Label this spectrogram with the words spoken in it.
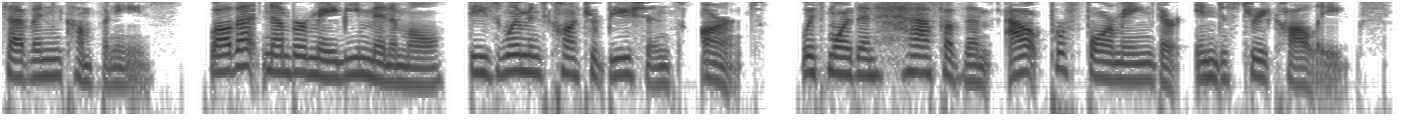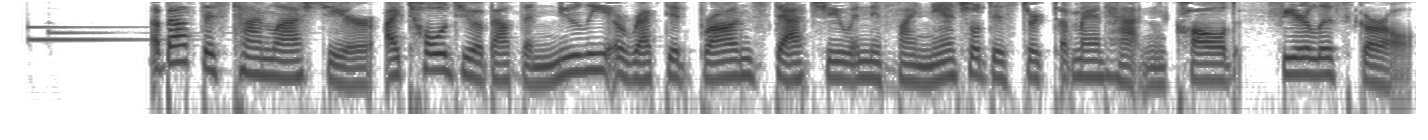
seven companies. While that number may be minimal, these women's contributions aren't, with more than half of them outperforming their industry colleagues. About this time last year, I told you about the newly erected bronze statue in the financial district of Manhattan called Fearless Girl.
